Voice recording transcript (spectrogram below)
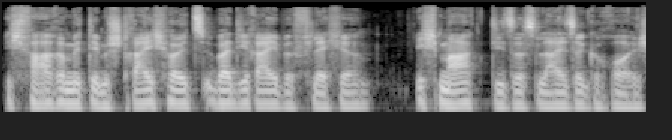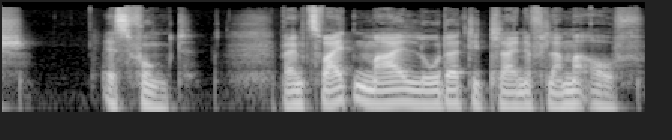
Ich fahre mit dem Streichholz über die Reibefläche. Ich mag dieses leise Geräusch. Es funkt. Beim zweiten Mal lodert die kleine Flamme auf.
